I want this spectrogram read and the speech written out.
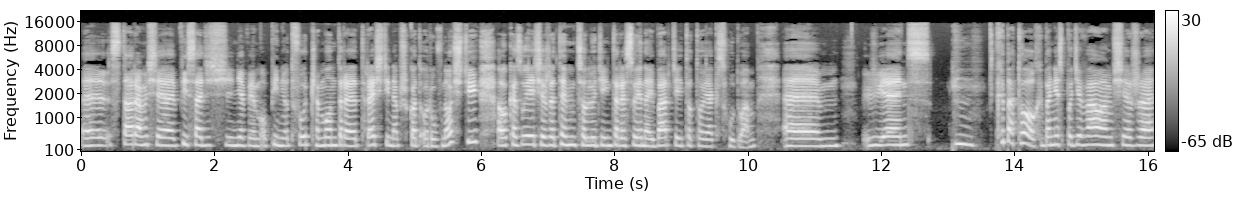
e, staram się pisać, nie wiem, opiniotwórcze, mądre treści, na przykład o równości, a okazuje się, że tym, co ludzi interesuje najbardziej, to to, jak schudłam. Więc Chyba to, chyba nie spodziewałam się, że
